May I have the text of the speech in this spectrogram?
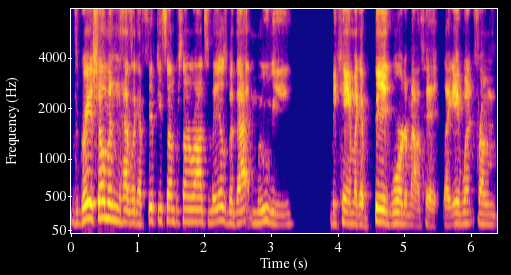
The Greatest Showman has like a 57 percent of Rotten Tomatoes, but that movie became like a big word of mouth hit. Like it went from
